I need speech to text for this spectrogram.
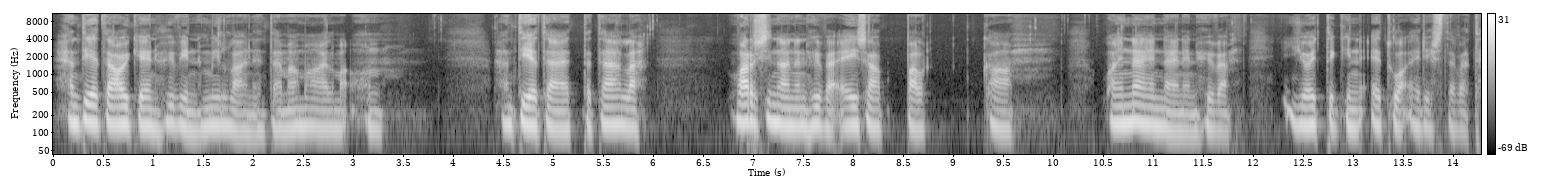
Hän tietää oikein hyvin, millainen tämä maailma on. Hän tietää, että täällä varsinainen hyvä ei saa palkkaa, vain näennäinen hyvä, joidenkin etua edistävät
